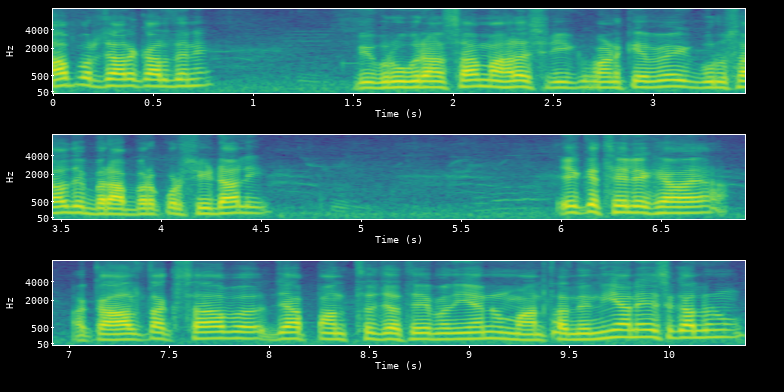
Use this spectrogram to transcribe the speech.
ਆ ਪ੍ਰਚਾਰ ਕਰਦੇ ਨੇ। ਵੀ ਗੁਰੂ ਗ੍ਰੰਥ ਸਾਹਿਬ ਮਹਾਰਾਜ ਸ਼ਰੀਕ ਬਣ ਕੇ ਗੁਰੂ ਸਾਹਿਬ ਦੇ ਬਰਾਬਰ ਕੁਰਸੀ ਡਾਲੀ। ਇਹ ਕਿੱਥੇ ਲਿਖਿਆ ਹੋਇਆ? ਅਕਾਲ ਤਖਤ ਸਾਹਿਬ ਜਾਂ ਪੰਥ ਜਥੇਬੰਦੀਆਂ ਨੂੰ ਮਾਨਤਾ ਦਿੰਦੀਆਂ ਨੇ ਇਸ ਗੱਲ ਨੂੰ?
